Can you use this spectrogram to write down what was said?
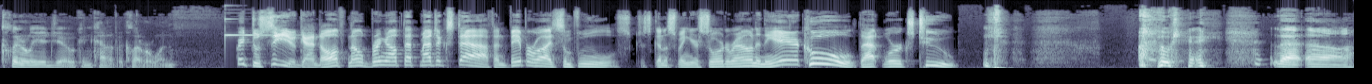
Clearly a joke and kind of a clever one. Great to see you, Gandalf. Now bring out that magic staff and vaporize some fools. Just gonna swing your sword around in the air? Cool. That works too. okay. That, uh,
